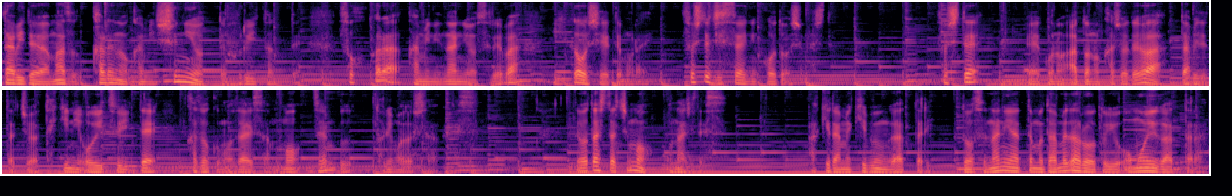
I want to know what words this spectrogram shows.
ダビデはまず彼の神主によって奮い立ってそこから神に何をすればいいか教えてもらいそして実際に行動しましたそして、えー、この後の箇所ではダビデたちは敵に追いついて家族も財産も全部取り戻したわけですで私たちも同じです諦め気分があったりどうせ何やってもダメだろうという思いがあったら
